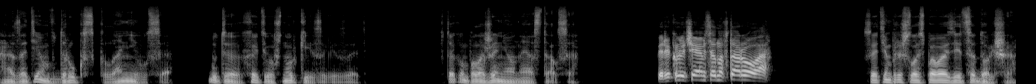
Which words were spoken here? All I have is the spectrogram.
а затем вдруг склонился, будто хотел шнурки завязать. В таком положении он и остался. «Переключаемся на второго!» С этим пришлось повозиться дольше.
